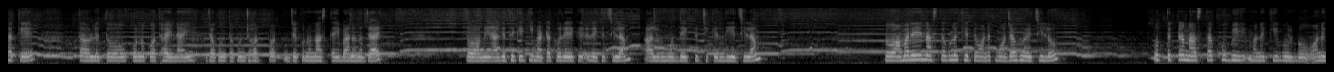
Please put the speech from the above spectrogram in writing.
থাকে, তাহলে তো কোনো কথাই নাই। যখন তখন ঝটপট যে কোনো নাস্তাই বানানো যায়। তো আমি আগে থেকে কিমাটা করে রেখে, রেখেছিলাম। আলুর মধ্যে একটু চিকেন দিয়েছিলাম। তো আমার এই নাস্তাগুলো খেতে অনেক মজা হয়েছিল। প্রত্যেকটা নাস্তা খুবই মানে কি বলব, অনেক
